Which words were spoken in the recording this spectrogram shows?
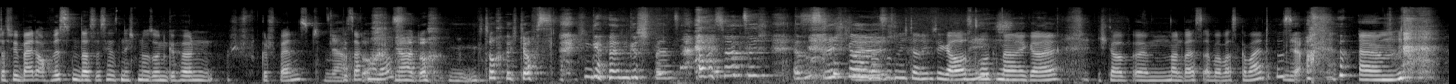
dass wir beide auch wissen, das ist jetzt nicht nur so ein Gehirngespenst. ja, Wie sagt doch, man das? Ja, doch, doch, ich glaube, es ist ein Gehirngespinst. Aber es hört sich, es ist richtig. Ich glaube, das ist nicht der richtige Ausdruck. Nicht? Na, egal. Ich glaube, ähm, man weiß aber, was gemeint ist. Ja. Ähm,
